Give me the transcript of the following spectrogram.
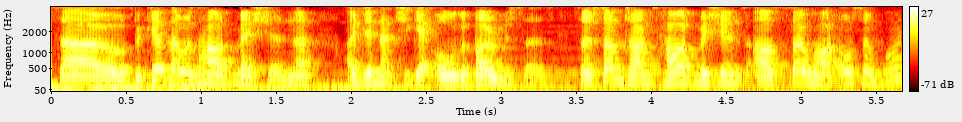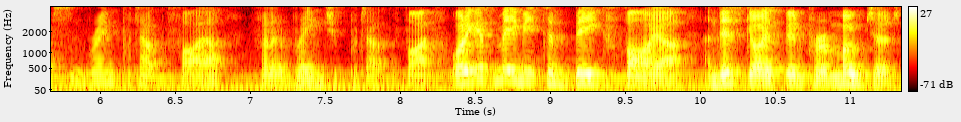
So, because that was a hard mission, I didn't actually get all the bonuses. So sometimes hard missions are so hard. Also, why doesn't Rain put out the fire? I feel like Rain should put out the fire. Well, I guess maybe it's a big fire, and this guy's been promoted,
